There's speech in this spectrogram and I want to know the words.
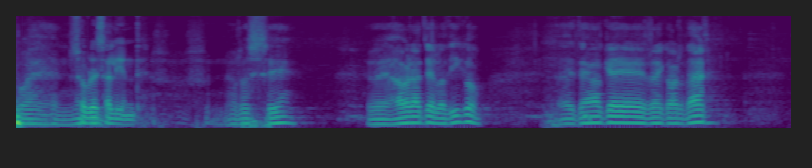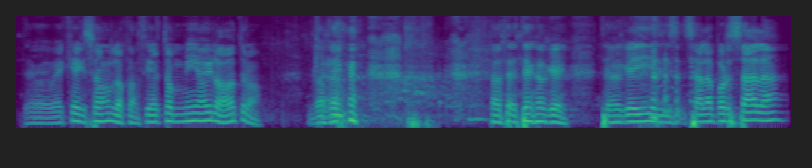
Pues no, sobresaliente? no lo sé. Eh, Ahora te lo digo. Eh, tengo que recordar. Es que son los conciertos míos y los otros. Entonces, entonces tengo, que, tengo que ir sala por sala,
